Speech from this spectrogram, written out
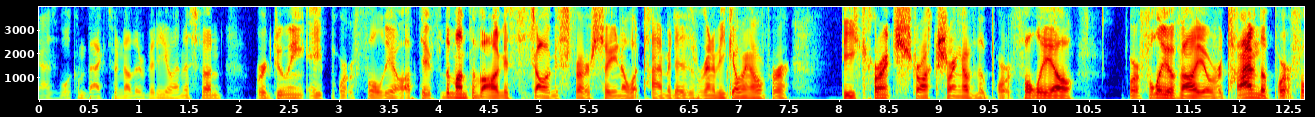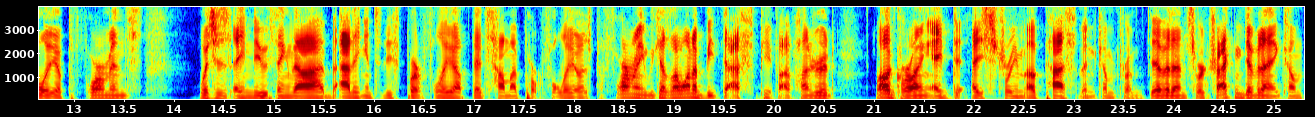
guys, welcome back to another video. In this one, we're doing a portfolio update for the month of August. It's August 1st, so you know what time it is. We're going to be going over the current structuring of the portfolio, portfolio value over time, the portfolio performance, which is a new thing that I'm adding into these portfolio updates, how my portfolio is performing, because I want to beat the S&P 500 while growing a, a stream of passive income from dividends. So we're tracking dividend income,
